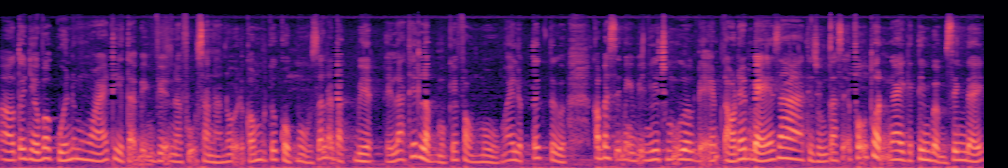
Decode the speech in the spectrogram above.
À, tôi nhớ vào cuối năm ngoái thì tại bệnh viện à, phụ sản Hà Nội đã có một cái cuộc mổ rất là đặc biệt đấy là thiết lập một cái phòng mổ ngay lập tức từ các bác sĩ bệnh viện Nhi Trung ương để em đón em bé ra thì chúng ta sẽ phẫu thuật ngay cái tim bẩm sinh đấy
